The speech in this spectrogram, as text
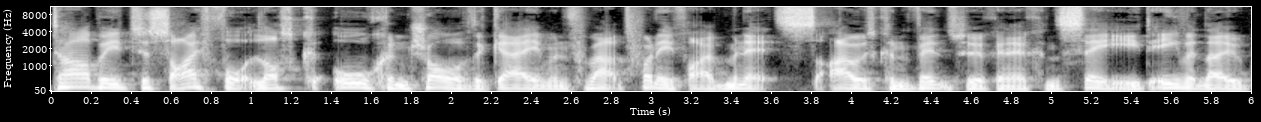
Derby just, I thought, lost all control of the game. And for about 25 minutes, I was convinced we were going to concede, even though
